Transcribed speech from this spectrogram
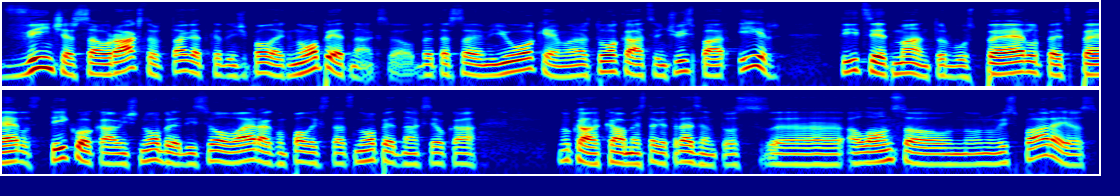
Viņš ar savu raksturu, tagad, kad viņš paliek nopietnāks, vēl, bet ar saviem jokiem un ar to, kāds viņš vispār ir. Ticiet man, tur būs pērle pēc pērles. Tikko kā viņš nobriedīs vēl vairāk un paliks tāds nopietnāks, jau kā, nu kā, kā mēs tagad redzam tos uh, Alonso un, un vispārējos.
